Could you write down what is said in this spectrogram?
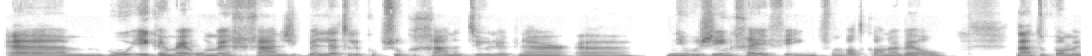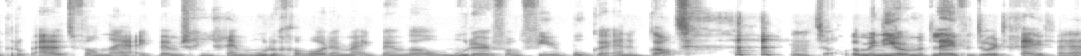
Um, hoe ik ermee om ben gegaan, dus ik ben letterlijk op zoek gegaan natuurlijk naar uh, nieuwe zingeving. Van wat kan er wel? Nou, toen kwam ik erop uit van, nou ja, ik ben misschien geen moeder geworden, maar ik ben wel moeder van vier boeken en een kat. dat is ook een manier om het leven door te geven. Hè?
